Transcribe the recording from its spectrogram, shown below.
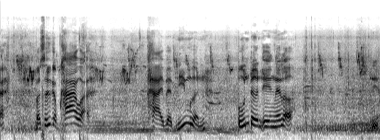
นะ มาซื้อกับข้าวอะ ถ่ายแบบนี้เหมือน ปูนเดินเองเลยเหรอเนี่ย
